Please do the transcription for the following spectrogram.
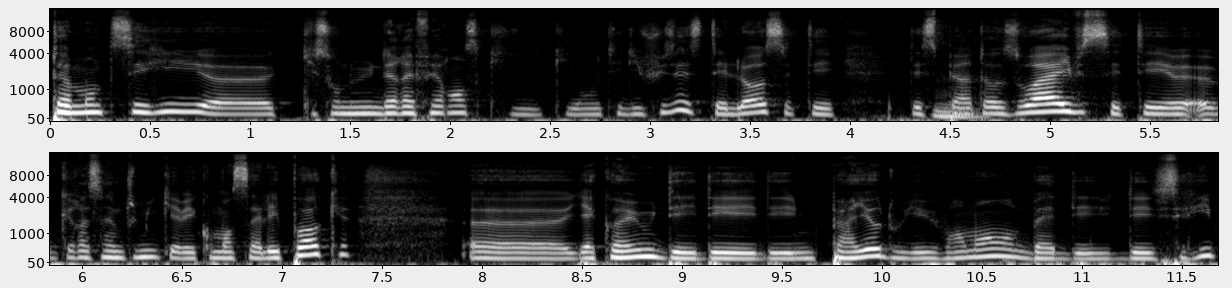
tellement de séries euh, qui sont devenues des références qui, ont été diffusées. C'était Lost, c'était Desperate Housewives, c'était Grey's Anatomy qui avait commencé à l'époque. Euh, Il y a quand même eu des, des- des- une période où il y a eu vraiment ben, des, des séries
